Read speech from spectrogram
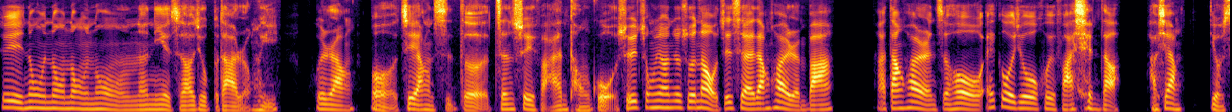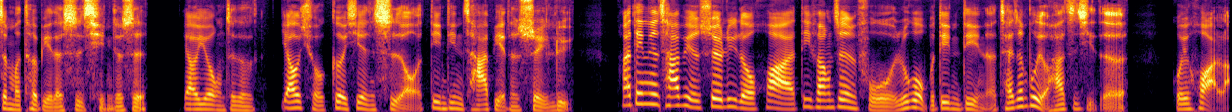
所以弄一弄弄一弄，那你也知道就不大容易会让哦这样子的征税法案通过。所以中央就说，那我这次来当坏人吧。那当坏人之后，哎，各位就会发现到好像。有这么特别的事情，就是要用这个要求各县市哦定定差别的税率。那定定差别的税率的话，地方政府如果不定定呢，财政部有他自己的规划啦。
